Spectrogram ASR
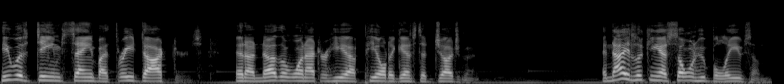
He was deemed sane by three doctors, and another one after he appealed against the judgment. And now he's looking at someone who believes him.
